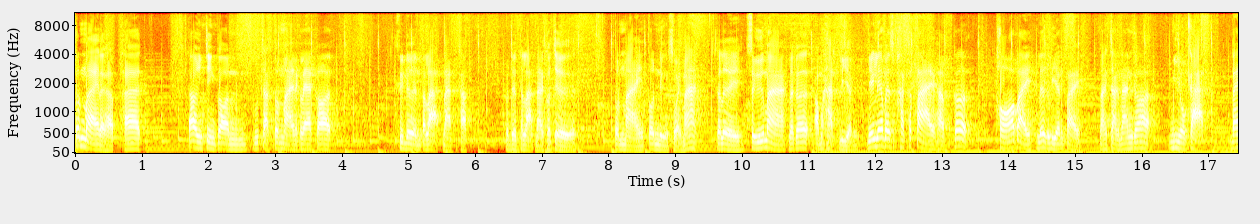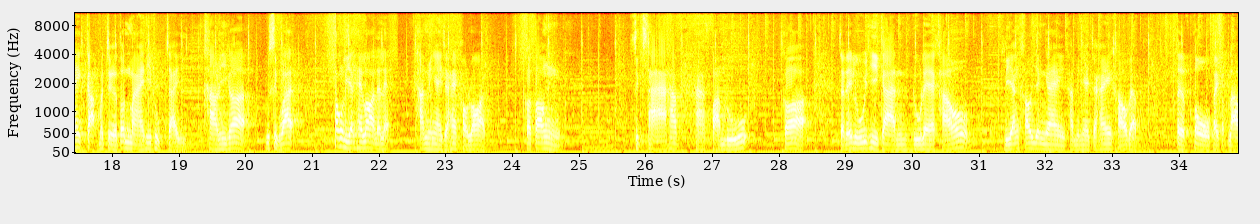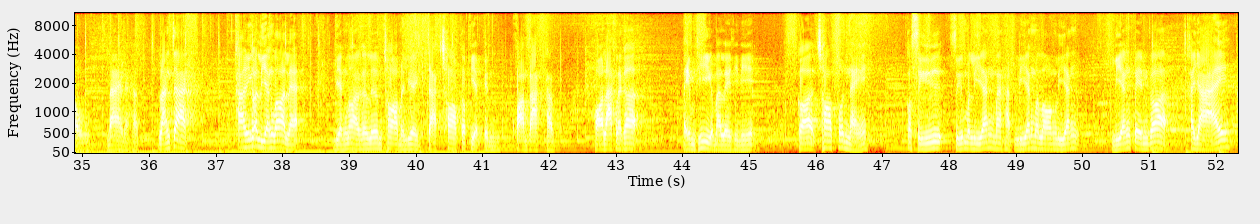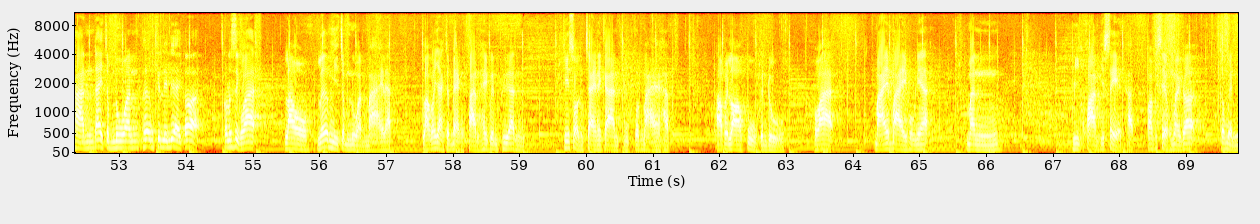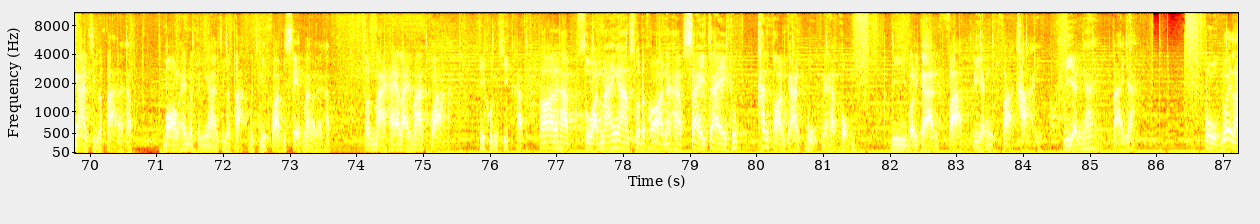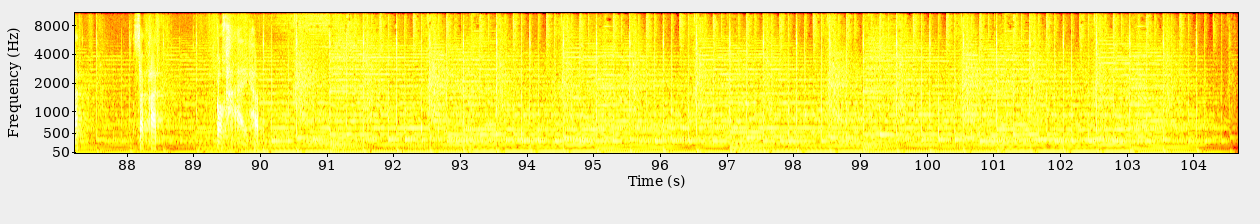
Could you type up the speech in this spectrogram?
ต้นไม้เหรอครับ ถ้าเอาจริง ๆ ตอนรู้จักต้นไม้แรกๆก็คือเดินตลาดนัดครับพอเดินตลาดนัดก็เจอต้นไม้ต้นหนึ่งสวยมาก ก็เลยซื้อมาแล้วก็เอามาหัดเลี้ยงเลี้ยงเลี้ยงไปสักพักก็ตายครับ ก็ท้อไปเลิกเลี้ยงไป หลังจากนั้นก็มีโอกาสได้กลับมาเจอต้นไม้ที่ถูกใจอีกคราวนี้ก็รู้สึกว่าต้องเลี้ยงให้รอดแล้วแหละทำยังไงจะให้เขารอด ก็ต้องศึกษาครับหาความรู้ ก็ จะได้รู้วิธีการดูแลเขาเลี้ยงเขายังไงทำยังไงจะให้เขาแบบเติบโตไปกับเราได้นะครับ หลังจากคราวนี้ก็เลี้ยงรอดแล้วเลี้ยงรอดก็เริ่มชอบมาเรื่อยๆจากชอบก็เปลี่ยนเป็นความรักครับ พอรักแล้วก็เต็มที่กับมันเลยทีนี้ ก็ชอบต้นไหน ก็ซื้อซื้อมาเลี้ยงมาหัดเลี้ยงมาลองเลี้ยง เลี้ยงเป็นก็ขยายพันธุ์ได้จำนวนเพิ่มขึ้นเรื่อย ๆ ก็ก็รู้สึกว่าเราเริ่มมีจำนวนไม้แล้ว เราก็อยากจะแบ่งปันให้เพื่อนๆ ที่สนใจในการปลูกต้นไม้นะครับ เอาไปลองปลูกกันดู เพราะว่าไม้ใบพวกนี้มันมีความพิเศษครับ ความพิเศษของมันก็ก็เหมือนงานศิลปะนะครับ มองให้มันเป็นงานศิลปะ มันจะมีความพิเศษมากกว่านะครับ ต้นไม้ให้อะไรมากกว่าที่คุณคิดครับ ก็นะครับสวนไม้งามสกลนครนะครับ ใส่ใจทุกขั้นตอนการปลูกนะครับ ผมมีบริการฝากเลี้ยงฝากขาย เลี้ยงง่ายตายยาก ปลูกด้วยรักสักพักก็ขายครับ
